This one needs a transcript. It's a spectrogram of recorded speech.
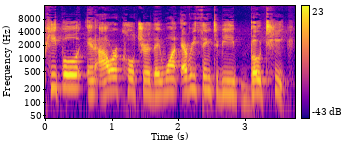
people in our culture they want everything to be boutique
